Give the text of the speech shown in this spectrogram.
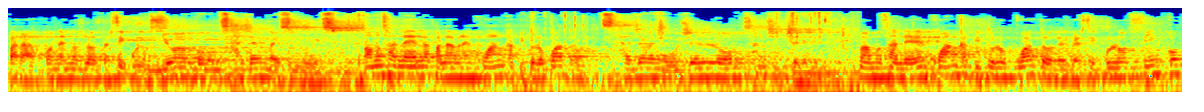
para ponernos los versículos. 요한복음 4장 말씀 보겠습니다. Vamos a leer la palabra en Juan capítulo 4. 4장 5절로 30절입니다. Vamos a leer Juan capítulo 4 del versículo 5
